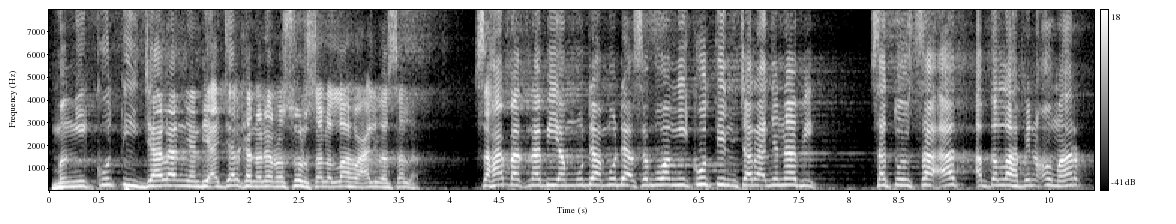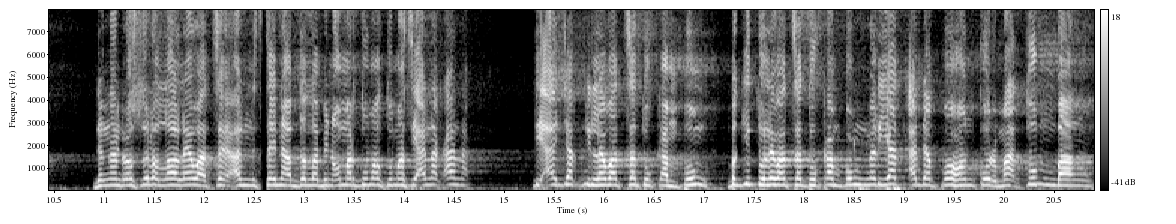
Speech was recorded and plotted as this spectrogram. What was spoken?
Mengikuti jalan yang diajarkan oleh Rasul sallallahu alaihi wasallam. Sahabat Nabi yang muda-muda semua ngikutin caranya Nabi. Satu saat Abdullah bin Umar dengan Rasulullah lewat. Sayyidina Abdullah bin Umar tuh waktu masih anak-anak diajak dilewat satu kampung, begitu lewat satu kampung ngelihat ada pohon kurma tumbang.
